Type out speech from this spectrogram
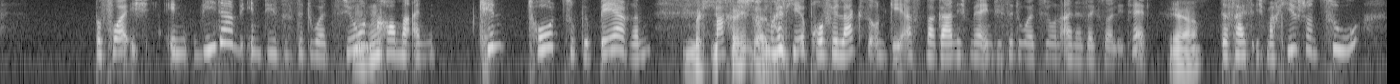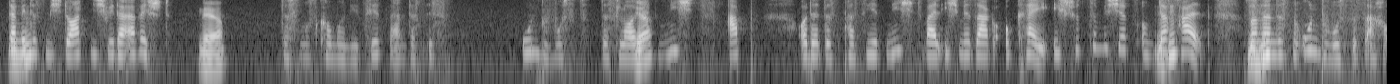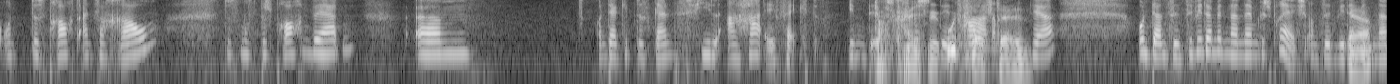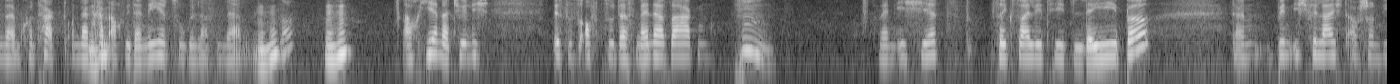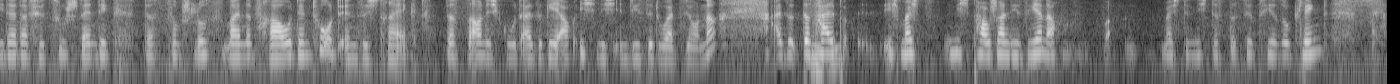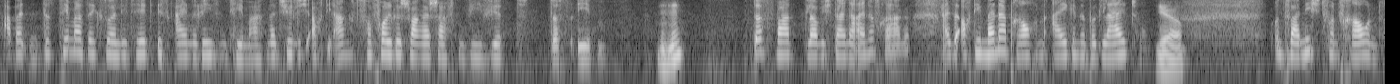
bevor ich in, wieder in diese Situation mhm. komme, ein Kind tot zu gebären, mache ich schon mal hier Prophylaxe und gehe erstmal gar nicht mehr in die Situation einer Sexualität. Ja. Das heißt, ich mache hier schon zu, damit mhm. es mich dort nicht wieder erwischt. Ja. Das muss kommuniziert werden. Das ist unbewusst. Das läuft ja. nichts ab oder das passiert nicht, weil ich mir sage, okay, ich schütze mich jetzt und mhm. deshalb, sondern mhm. das ist eine unbewusste Sache und das braucht einfach Raum, das muss besprochen werden. Ähm, und da gibt es ganz viel Aha-Effekte. In den, das kann ich mir gut Paaren. vorstellen. Ja? Und dann sind sie wieder miteinander im Gespräch und sind wieder ja. miteinander im Kontakt. Und dann mhm. kann auch wieder Nähe zugelassen werden. Mhm. Ne? Mhm. Auch hier natürlich ist es oft so, dass Männer sagen, hm, wenn ich jetzt Sexualität lebe, dann bin ich vielleicht auch schon wieder dafür zuständig, dass zum Schluss meine Frau den Tod in sich trägt. Das ist auch nicht gut. Also gehe auch ich nicht in die Situation. Ne? Also deshalb, mhm. ich möchte es nicht pauschalisieren, auch möchte nicht, dass das jetzt hier so klingt. Aber das Thema Sexualität ist ein Riesenthema. Natürlich auch die Angst vor Folgeschwangerschaften. Wie wird das eben? Mhm. Das war, glaube ich, deine eine Frage. Also auch die Männer brauchen eigene Begleitung. Ja. Und zwar nicht von Frauen.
